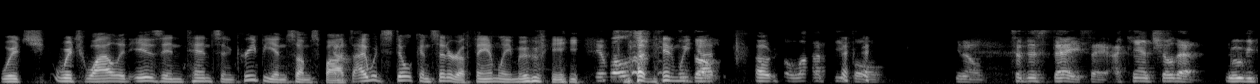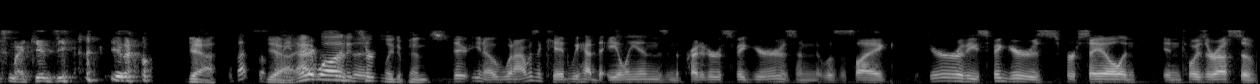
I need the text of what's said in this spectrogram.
which which while it is intense and creepy in some spots, I would still consider a family movie. Yeah, well, but then we got oh a lot of people, you know, to this day say I can't show that movie to my kids yet. You know, yeah Well, that's yeah I mean, and, well and it the- certainly depends. there, you know, when I was a kid, we had the aliens and the predators figures, and it was just like, here are these figures for sale in in Toys R Us of,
